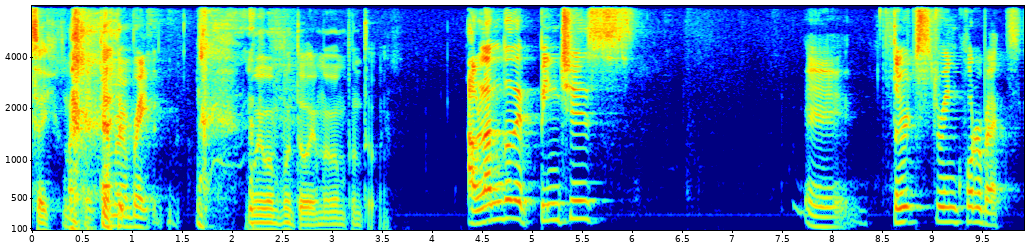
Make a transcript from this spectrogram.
Sí, Más que Cameron Braid. muy buen punto, güey, muy buen punto, güey. Hablando de pinches eh, third string quarterbacks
